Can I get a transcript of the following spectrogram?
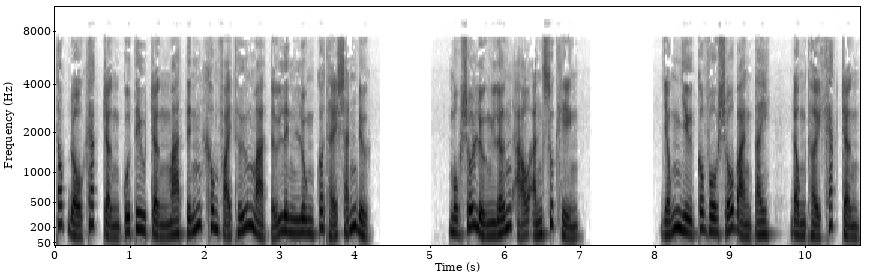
Tốc độ khắc trận của tiêu trần ma tính không phải thứ mà tử linh lung có thể sánh được. Một số lượng lớn ảo ảnh xuất hiện. Giống như có vô số bàn tay, đồng thời khắc trận.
